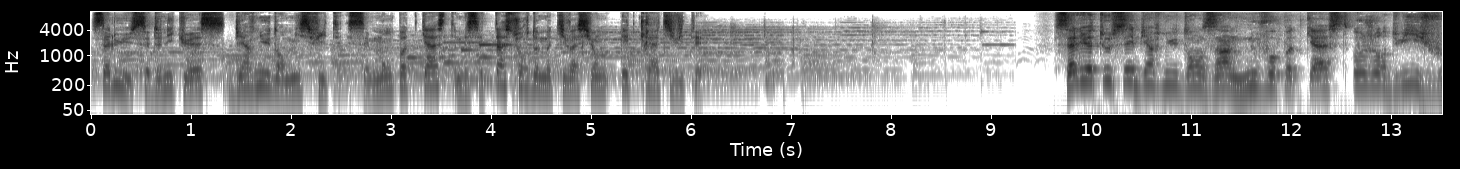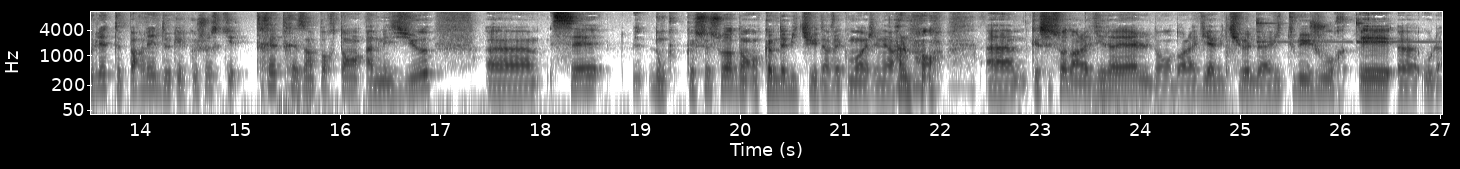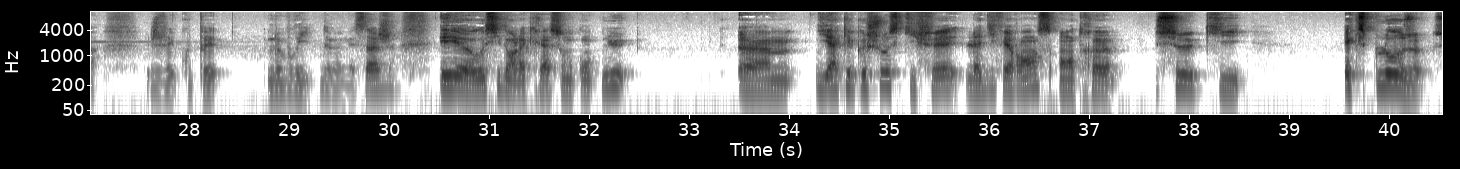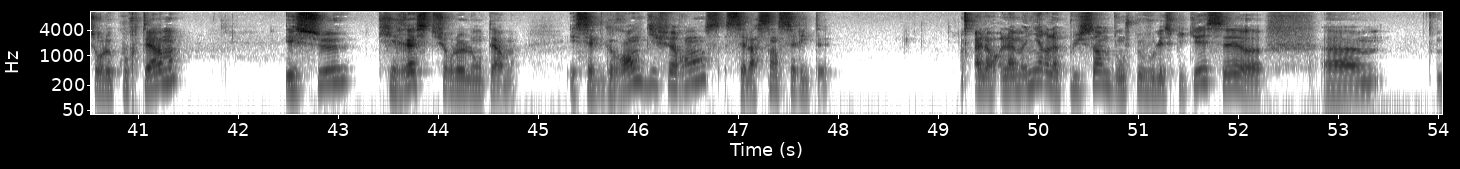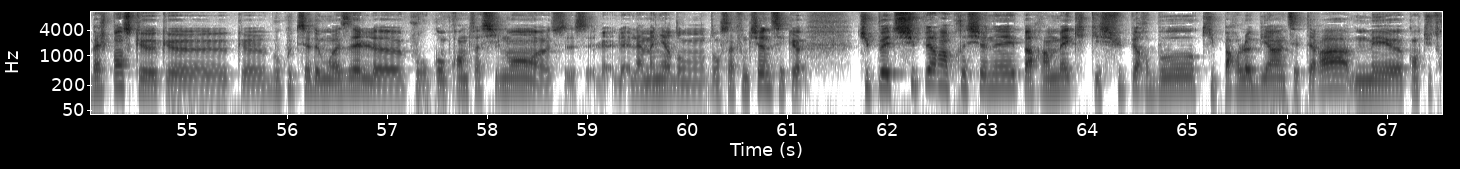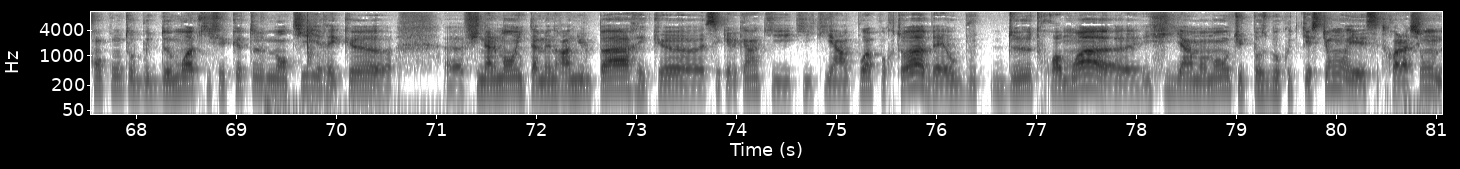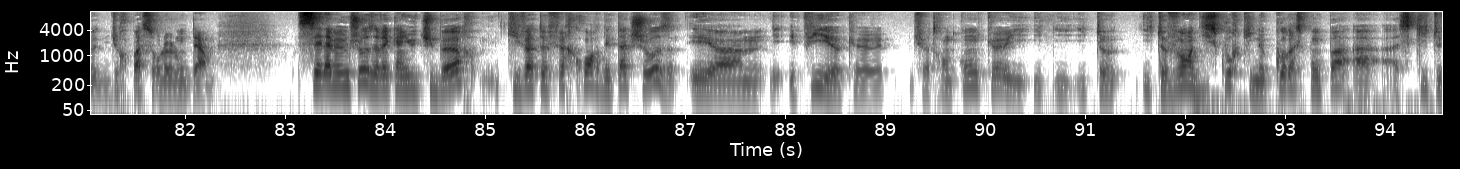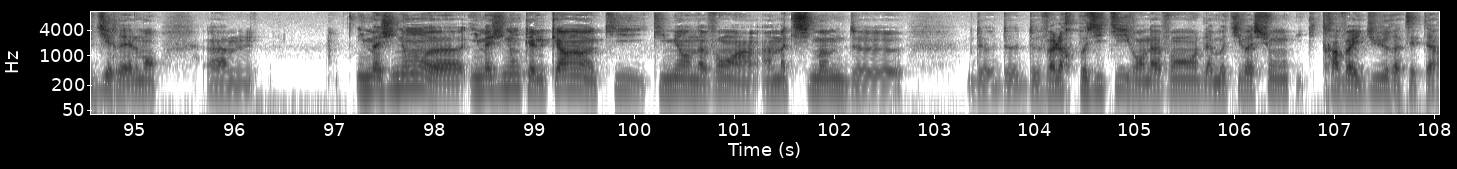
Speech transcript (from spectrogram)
Salut, c'est Denis QS, bienvenue dans Misfit. C'est mon podcast, mais c'est ta source de motivation et de créativité. Salut à tous et bienvenue dans un nouveau podcast. Aujourd'hui, je voulais te parler de quelque chose qui est très très important à mes yeux. Euh, c'est donc que ce soit dans, comme d'habitude avec moi généralement, euh, que ce soit dans la vie réelle, dans, la vie habituelle, de la vie de tous les jours et euh, oula, je vais couper le bruit de mes messages, et euh, aussi dans la création de contenu, euh, il y a quelque chose qui fait la différence entre ceux qui explosent sur le court terme et ceux qui restent sur le long terme. Et cette grande différence, c'est la sincérité. Alors, la manière la plus simple dont je peux vous l'expliquer, c'est... Euh, bah, je pense que, que, beaucoup de ces demoiselles, euh, pour comprendre facilement euh, la, manière dont, ça fonctionne, c'est que tu peux être super impressionné par un mec qui est super beau, qui parle bien, etc. Mais euh, quand tu te rends compte au bout de deux mois qu'il fait que te mentir et que finalement il t'amènera nulle part et que c'est quelqu'un qui, qui, qui, a un poids pour toi, ben, au bout de deux, trois mois, il y a un moment où tu te poses beaucoup de questions et cette relation ne dure pas sur le long terme. C'est la même chose avec un youtubeur qui va te faire croire des tas de choses et, euh, puis euh, que tu vas te rendre compte qu'il il, te, il vend un discours qui ne correspond pas à, ce qu'il te dit réellement. Euh, imaginons quelqu'un qui, met en avant un, maximum de, de, valeurs positives en avant, de la motivation, qui travaille dur, etc.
